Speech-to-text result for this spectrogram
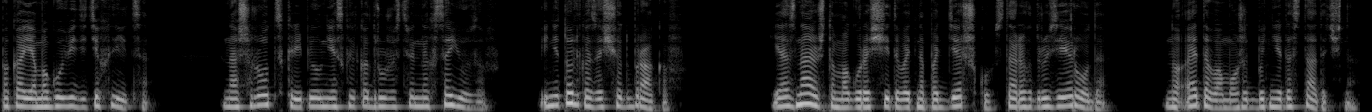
пока я могу видеть их лица. Наш род скрепил несколько дружественных союзов, и не только за счет браков. Я знаю, что могу рассчитывать на поддержку старых друзей рода, но этого может быть недостаточно.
